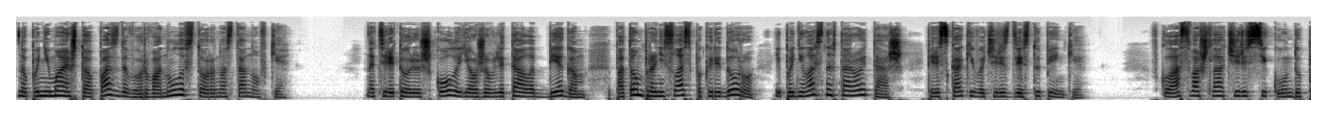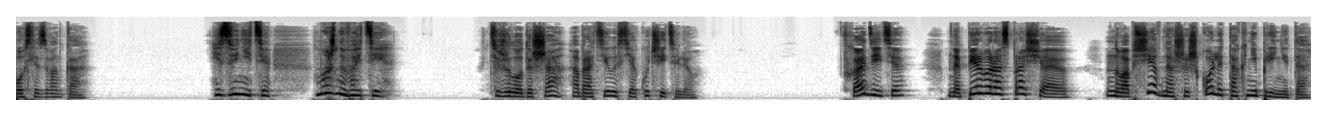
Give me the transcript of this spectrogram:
но, понимая, что опаздываю, рванула в сторону остановки. На территорию школы я уже влетала бегом, потом пронеслась по коридору и поднялась на второй этаж, перескакивая через две ступеньки. В класс вошла через секунду после звонка. «Извините, можно войти?» Тяжело дыша, обратилась я к учителю. «Входите. На первый раз прощаю. Но вообще в нашей школе так не принято».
